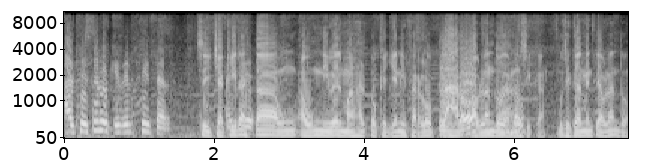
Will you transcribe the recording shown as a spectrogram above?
Al César lo que es del César. sí, Shakira está a un, a un nivel más alto que Jennifer López. Claro, Hablando de música, musicalmente hablando.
